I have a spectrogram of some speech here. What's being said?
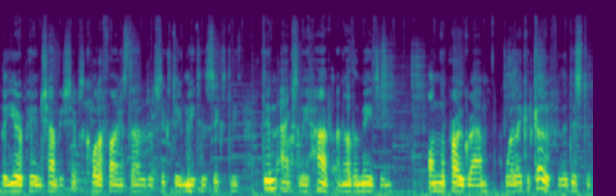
the European Championships qualifying standard of 16 metres 60 didn't actually have another meeting on the programme where they could go for the distance.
